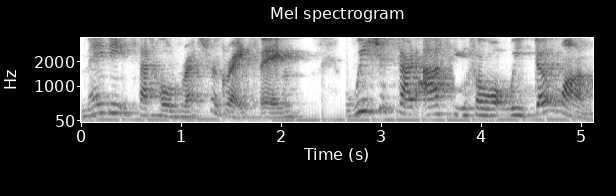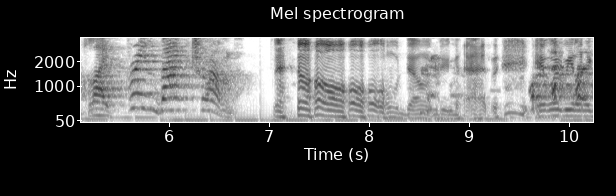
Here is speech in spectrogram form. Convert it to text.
Maybe it's that whole retrograde thing. We should start asking for what we don't want, like bring back Trump. Oh, don't do that. It would be like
